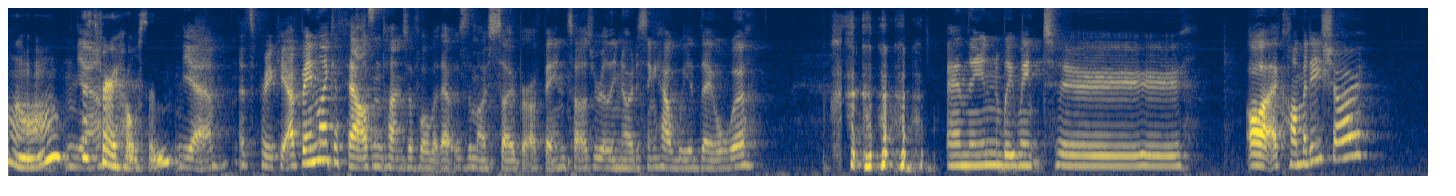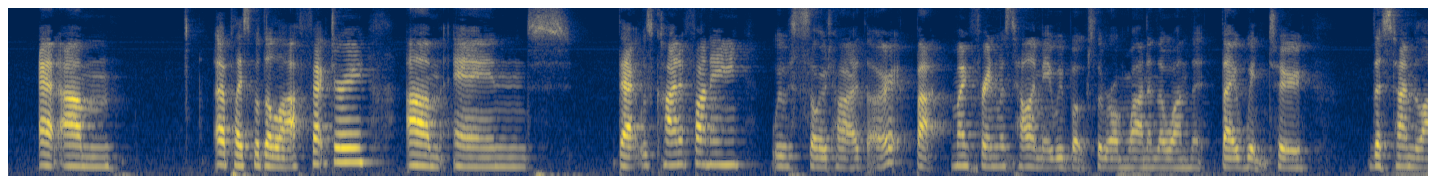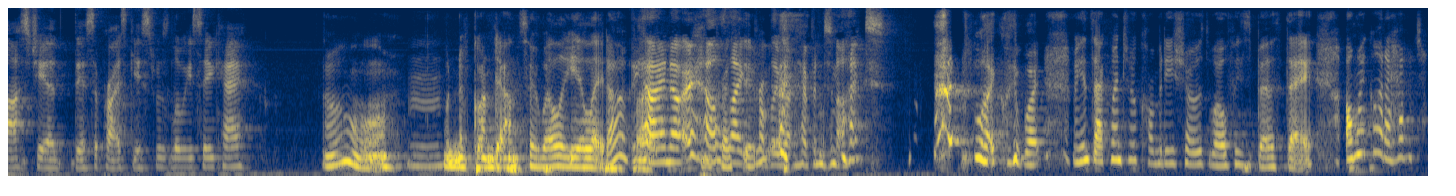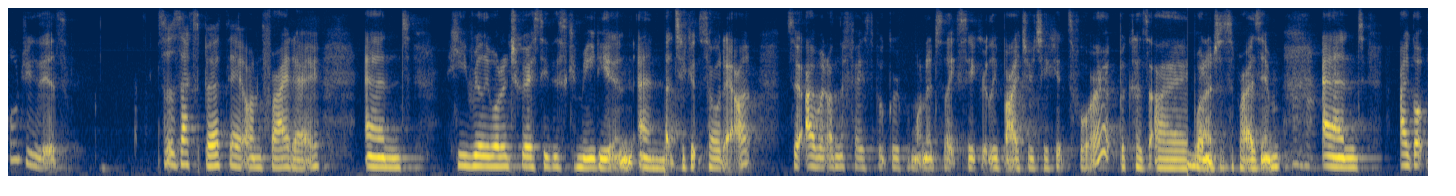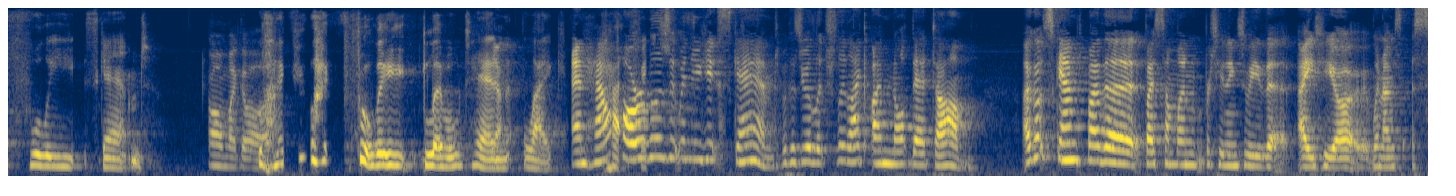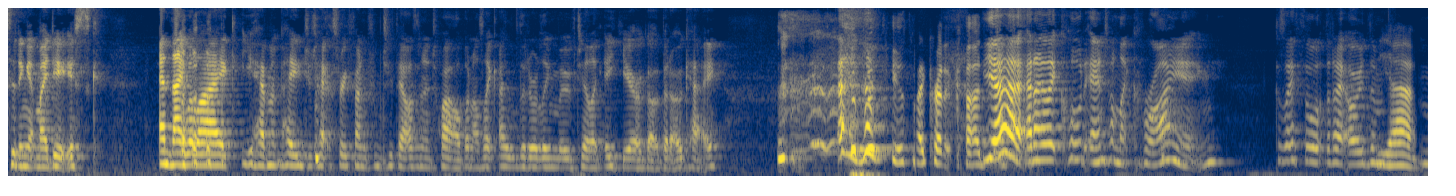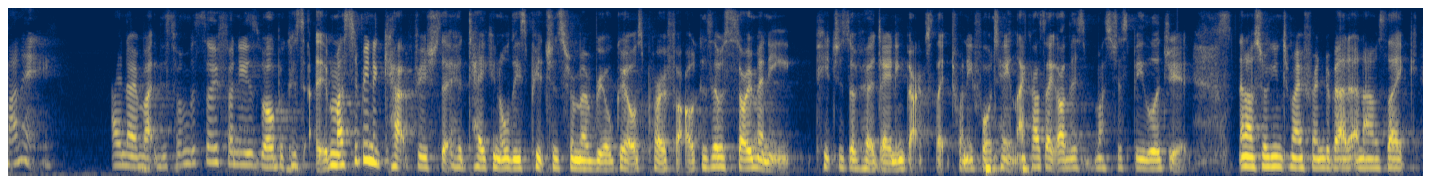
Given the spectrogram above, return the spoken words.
Aw, Yeah. that's very wholesome. Yeah, it's pretty cute. I've been like a thousand times before, but that was the most sober I've been, so I was really noticing how weird they all were. and then we went to oh a comedy show at um a place called the Laugh Factory, um and that was kind of funny. We were so tired though, but my friend was telling me we booked the wrong one, and the one that they went to this time last year, their surprise guest was Louis C.K. Oh, wouldn't have gone down so well a year later. Mm. Yeah, I know. I was like, probably won't happen tonight. likely won't. Me and Zach went to a comedy show as well for his birthday. Oh my god, I haven't told you this. So it was Zach's birthday on Friday, and he really wanted to go see this comedian, and that ticket sold out. So I went on the Facebook group and wanted to like secretly buy two tickets for it because I wanted to surprise him, mm-hmm. and I got fully scammed, Oh my god. like like fully level ten, Yeah. like. And how horrible is it when you get scammed? Because you're literally like, I'm not that dumb. I got scammed by the by someone pretending to be the ATO when I was sitting at my desk, and they were like, "You haven't paid your tax refund from 2012," and I was like, "I literally moved here like a year ago, but okay." Here's my credit card. Yeah, and I like called Anton like crying because I thought that I owed them Yeah. money. I know, Mike. This one was so funny as well because it must have been a catfish that had taken all these pictures from a real girl's profile because there was so many pictures of her dating back to like 2014. Like I was like, oh, this must just be legit. And I was talking to my friend about it, and I was like,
